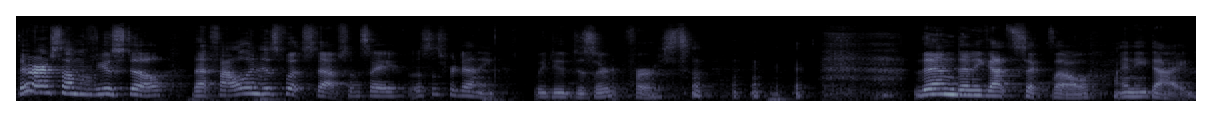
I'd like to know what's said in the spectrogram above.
There are some of you still that follow in his footsteps and say, This is for Denny. We do dessert first. then Denny got sick, though, and he died.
